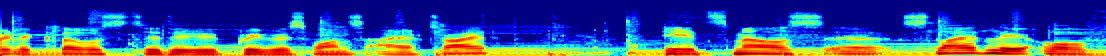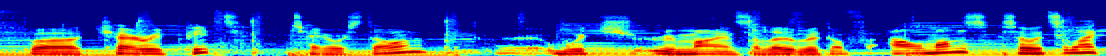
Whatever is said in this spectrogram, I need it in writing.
really close to the previous ones I have tried. It smells uh, slightly of uh, cherry pit, cherry stone, uh, which reminds a little bit of almonds. So it's like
